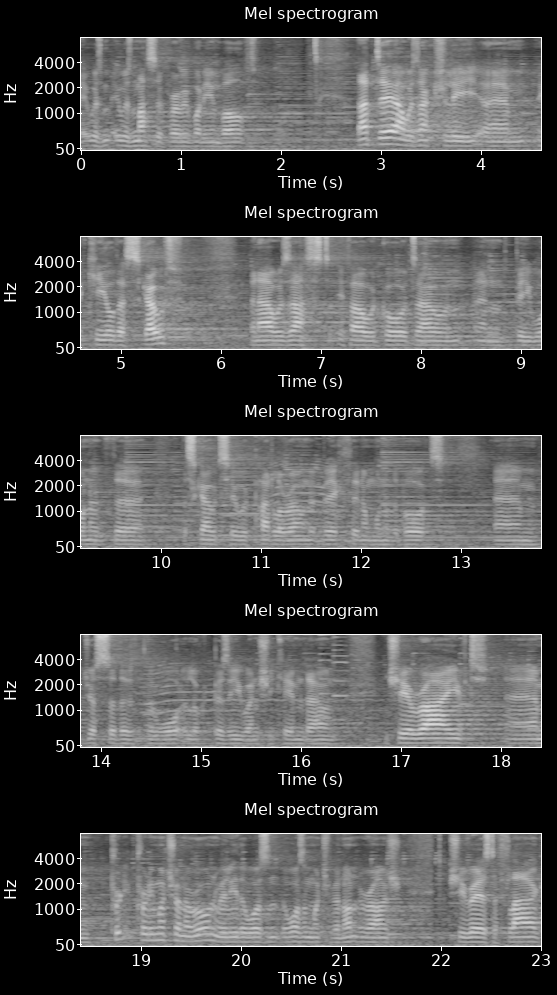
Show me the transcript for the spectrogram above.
it was, it was massive for everybody involved. That day I was actually um, a Kielder scout and I was asked if I would go down and be one of the, the scouts who would paddle around at Bakethin on one of the boats. Um, just so the, water looked busy when she came down. And she arrived um, pretty, pretty much on her own really, there wasn't, there wasn't much of an entourage. She raised a flag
